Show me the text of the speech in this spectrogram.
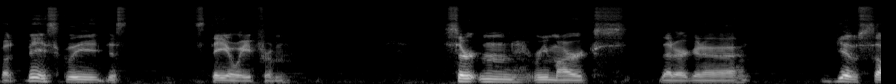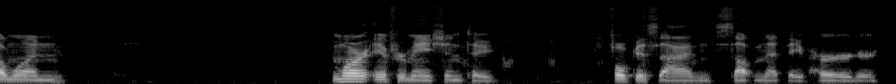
But basically, just stay away from certain remarks that are going to give someone more information to focus on something that they've heard or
